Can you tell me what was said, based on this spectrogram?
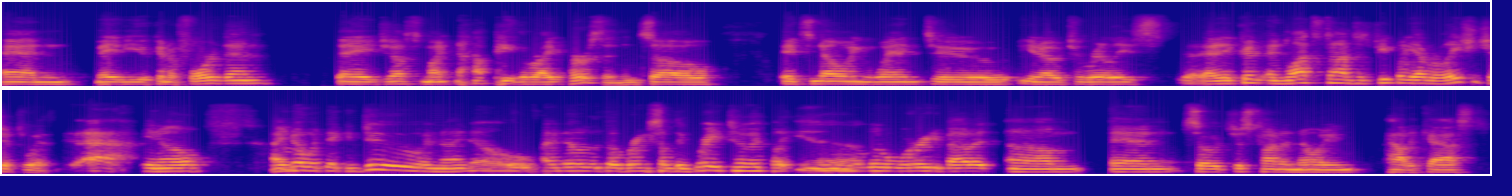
and maybe you can afford them, they just might not be the right person. And so it's knowing when to, you know, to really, and it could, and lots of times it's people you have relationships with, ah, you know, I know what they can do, and I know I know that they'll bring something great to it, but yeah, a little worried about it. Um, and so it's just kind of knowing how to cast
